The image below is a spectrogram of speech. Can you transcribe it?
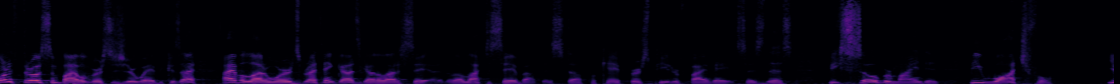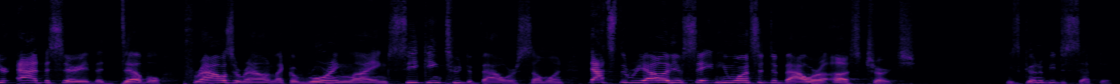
I want to throw some Bible verses your way because I, I have a lot of words, but I think God's got a lot, to say, a lot to say about this stuff. Okay, 1 Peter 5 8 says this Be sober minded, be watchful. Your adversary, the devil, prowls around like a roaring lion seeking to devour someone. That's the reality of Satan. He wants to devour us, church. He's going to be deceptive.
